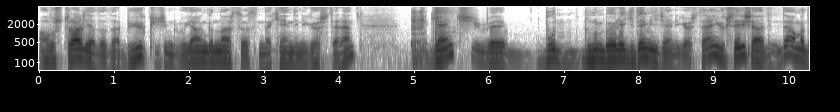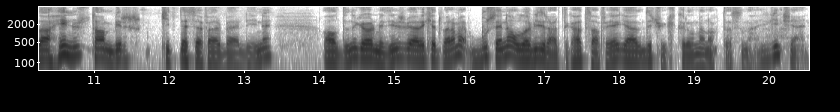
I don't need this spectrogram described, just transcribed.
Avustralya'da da büyük şimdi bu yangınlar sırasında kendini gösteren genç ve bu bunun böyle gidemeyeceğini gösteren yükseliş halinde ama daha henüz tam bir kitle seferberliğine aldığını görmediğimiz bir hareket var ama bu sene olabilir artık hat safhaya geldi çünkü kırılma noktasına. İlginç yani.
